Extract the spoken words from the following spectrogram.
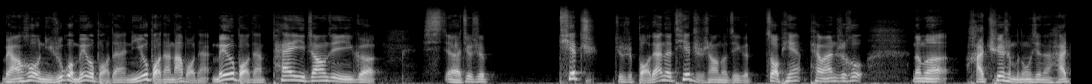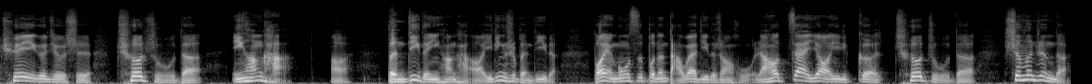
然后你如果没有保单，你有保单拿保单，没有保单拍一张这一个，呃，就是贴纸，就是保单的贴纸上的这个照片。拍完之后，那么还缺什么东西呢？还缺一个就是车主的银行卡啊。本地的银行卡啊，一定是本地的，保险公司不能打外地的账户，然后再要一个车主的身份证的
